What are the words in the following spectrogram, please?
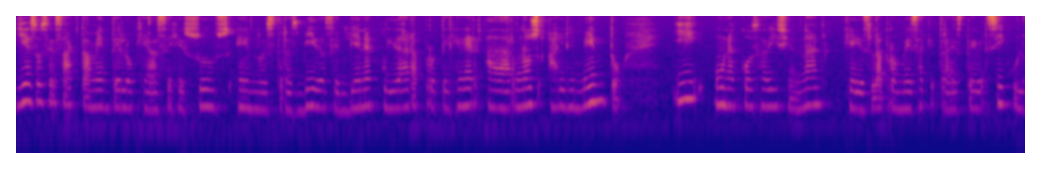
Y eso es exactamente lo que hace Jesús en nuestras vidas. Él viene a cuidar, a proteger, a darnos alimento. Y una cosa adicional, que es la promesa que trae este versículo,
